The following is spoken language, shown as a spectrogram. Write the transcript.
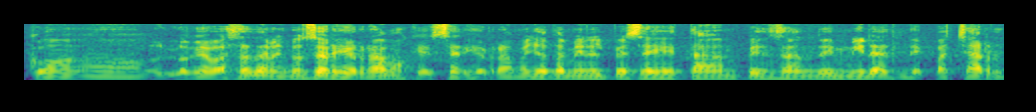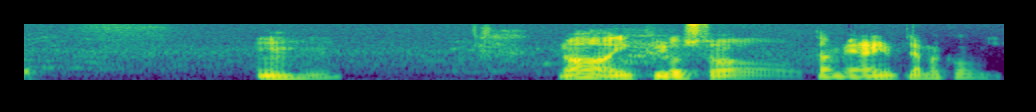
con lo que pasa también con Sergio Ramos, que Sergio Ramos ya también el PSG estaban pensando en, mira, en despacharlo. No, incluso también hay un tema con,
